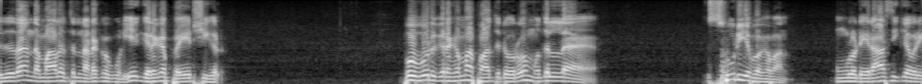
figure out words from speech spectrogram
இதுதான் இந்த மாதத்தில் நடக்கக்கூடிய கிரக பயிற்சிகள். இப்போ ஒவ்வொரு கிரகமாக பார்த்துட்டு வருவோம். முதல்ல சூரிய பகவான் உங்களுடைய ராசிக்கு அவர்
